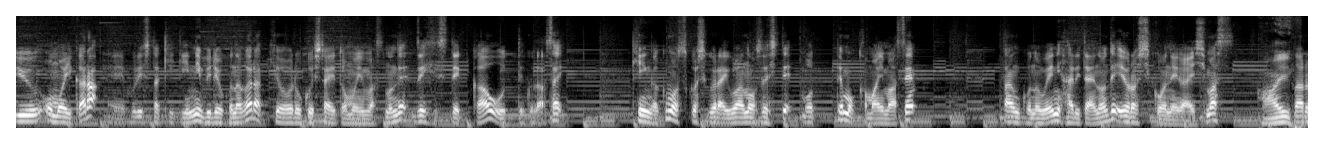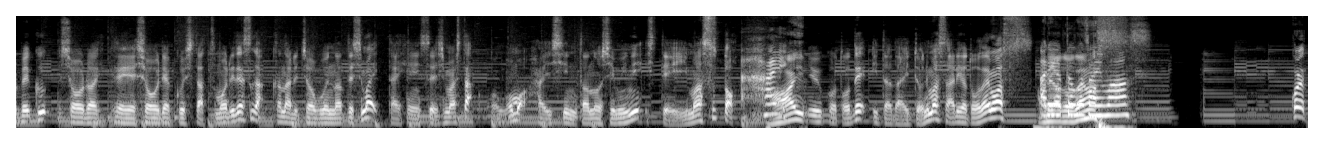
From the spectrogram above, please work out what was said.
いう思いから、えーフリスタ基金に微力ながら協力したいと思いますのでぜひステッカーを売ってください。金額も少しぐらい上乗せして持っても構いません。タンクの上に貼りたいのでよろしくお願いします。はい。なるべく省略,、えー省略したつもりですがかなり長文になってしまい大変失礼しました。今後も配信楽しみにしていますと。はい。はい。いうことでいただいております。ありがとうございます。ありがとうございます。これ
